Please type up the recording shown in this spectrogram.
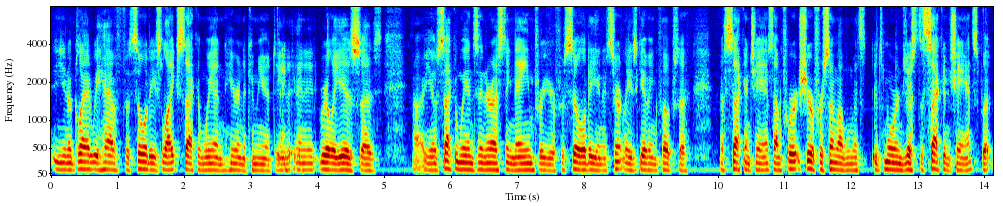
you know glad we have facilities like Second Wind here in the community, you. and it really is. Uh, uh, you know, Second Wind's an interesting name for your facility, and it certainly is giving folks a, a second chance. I'm for, sure for some of them it's it's more than just a second chance, but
